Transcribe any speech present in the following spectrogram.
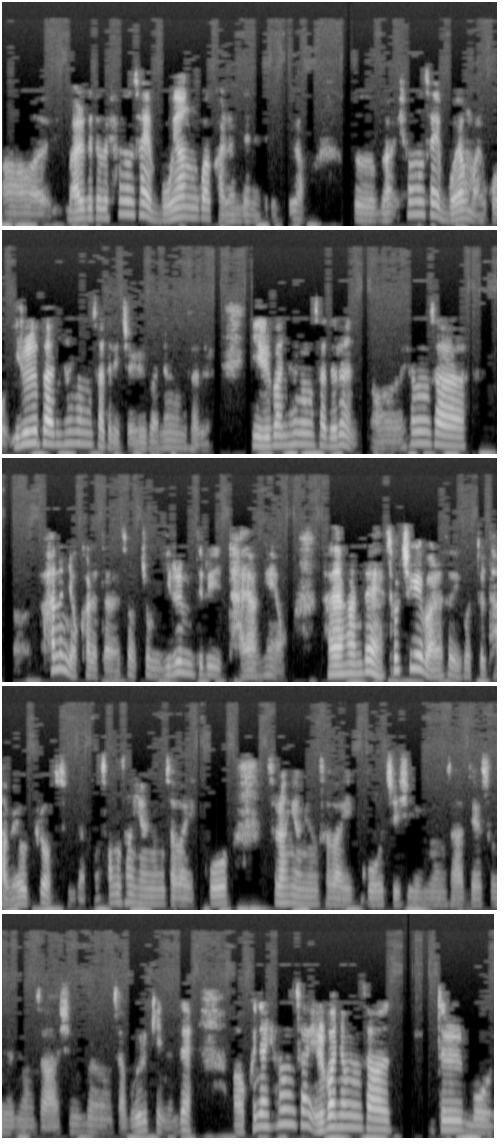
어, 말 그대로 형용사의 모양과 관련된 애들이고요. 그 형용사의 모양 말고 일반 형용사들 있죠. 일반 형용사들. 이 일반 형용사들은 어, 형용사 하는 역할에 따라서 좀 이름들이 다양해요. 다양한데 솔직히 말해서 이것들 다 외울 필요 없습니다. 뭐 성상 형용사가 있고 수량 형용사가 있고 지시 형용사, 대소 형용사, 신분 형용사 뭐 이렇게 있는데 어, 그냥 형용사 일반 형용사 들뭐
